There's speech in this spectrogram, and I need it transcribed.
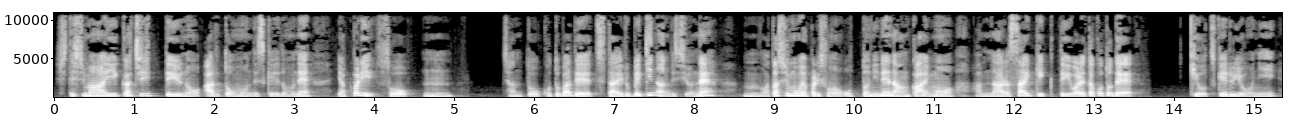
してしまいがちっていうのあると思うんですけれどもね、やっぱりそう、うん、ちゃんと言葉で伝えるべきなんですよね。うん、私もやっぱりその夫にね、何回も、I'm not a psychic って言われたことで気をつけるように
